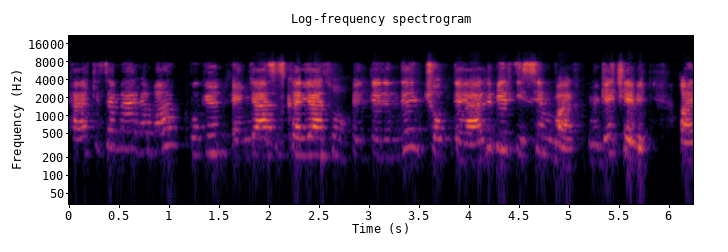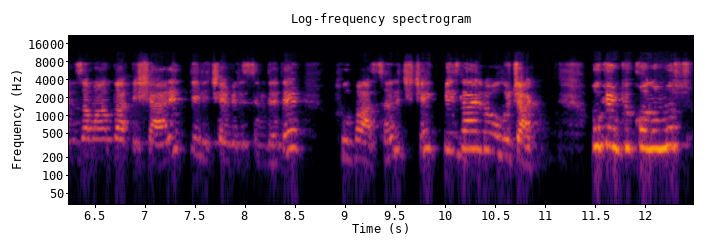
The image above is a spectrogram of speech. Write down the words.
Herkese merhaba. Bugün Engelsiz Kariyer Sohbetlerinde çok değerli bir isim var. Müge Çevik. Aynı zamanda işaret dili çevirisinde de Tuğba Sarıçiçek bizlerle olacak. Bugünkü konumuz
